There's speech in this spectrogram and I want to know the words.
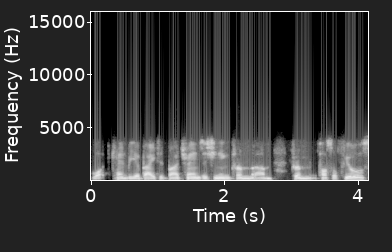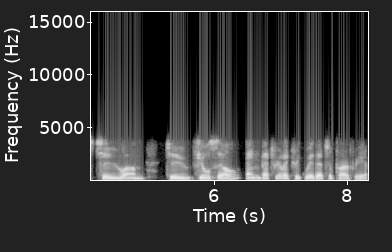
what can be abated by transitioning from um, from fossil fuels to um, to fuel cell and battery electric where that's appropriate.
